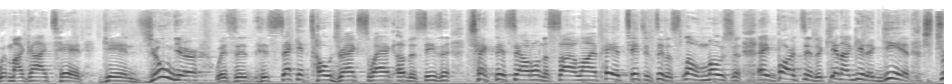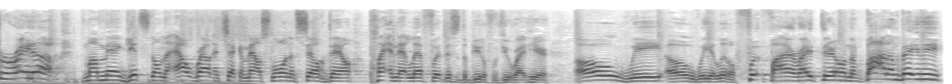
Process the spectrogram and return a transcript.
with my guy Ted Ginn Jr. with his second toe drag swag of the season. Check this out on the sideline. Pay attention to the slow motion. Hey, bartender, can I get again? Straight up. My man gets on the out route and check him out slowing himself down, planting that left foot. This is the beautiful view right here. Oh, we, oh, we, a little foot fire right there on the bottom, baby.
